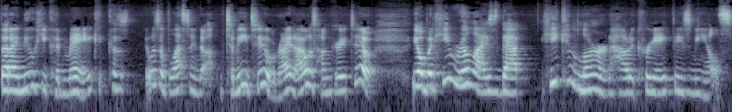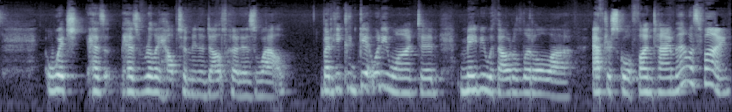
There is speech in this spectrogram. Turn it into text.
that i knew he could make because it was a blessing to, to me too right? I was hungry too. You know but he realized that he can learn how to create these meals which has has really helped him in adulthood as well. But he could get what he wanted maybe without a little uh, after school fun time and that was fine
